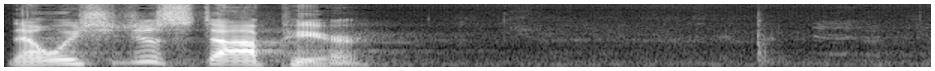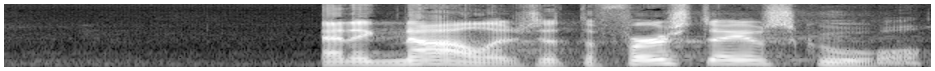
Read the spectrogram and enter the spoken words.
Now, we should just stop here and acknowledge that the first day of school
